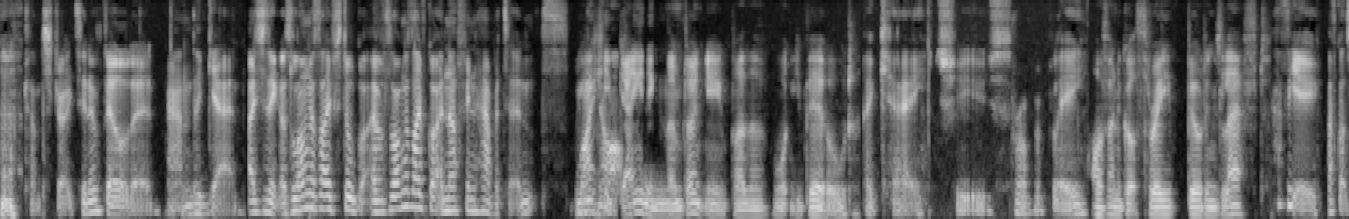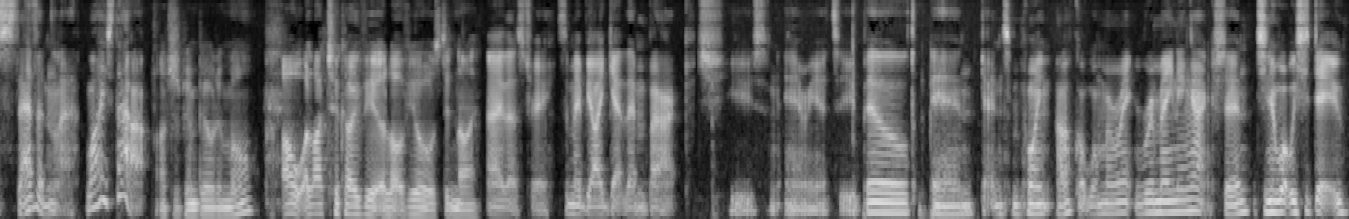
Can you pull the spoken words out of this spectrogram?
Constructing a building, and again. I just think as long as I've still got, as long as I've got enough inhabitants, why you keep not? gaining them, don't you, by the what you build? Okay, choose probably. I've only got three buildings left. Have you? I've got seven left. Why is that? I've just been building more. Oh, well, I took over a lot of yours, didn't I? Oh, that's true. So maybe I get them back. Choose an area to build in. Getting some point. Oh, I've got one more remaining action. Do you know what we should do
